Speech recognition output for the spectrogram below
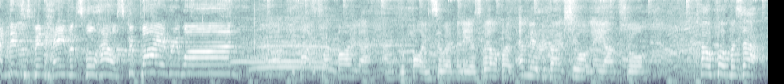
And this has been Haven's Full House. Goodbye, everyone. Goodbye Tom Bowler. and goodbye to Emily as well. But Emily will be back shortly, I'm sure. How fun was that?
